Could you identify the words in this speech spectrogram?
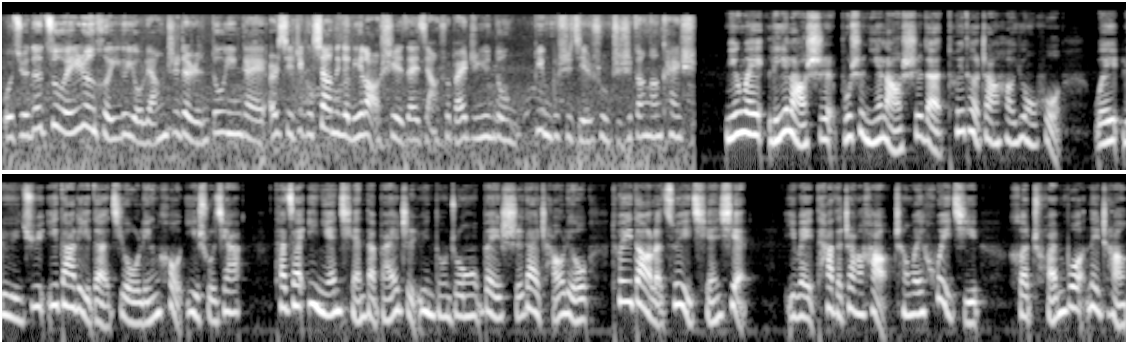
我觉得作为任何一个有良知的人都应该，而且这个像那个李老师也在讲说，白纸运动并不是结束，只是刚刚开始。名为李老师不是你老师的推特账号用户为旅居意大利的九零后艺术家，他在一年前的白纸运动中被时代潮流推到了最前线，因为他的账号成为汇集和传播那场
